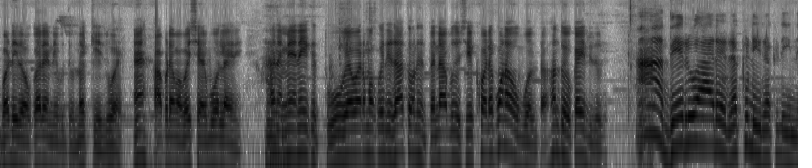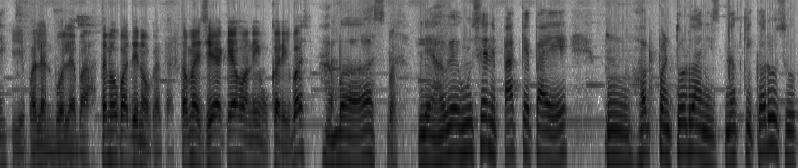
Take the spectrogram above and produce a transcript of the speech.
વડીલો કરે ને એ બધું નક્કી જ હોય હે? આપણે એમાં વૈશ્યાર બોલાય નહીં. અને મેં નહીં કીધું તું વ્યવહારમાં કોઈ જાતો નથી તને આ બધું શીખવાડે કોણ આવું બોલતા? હા તું કહી દીધું આ ભેરું હારે રખડી રખડીને. એ ભલે ને બોલે બા તમે ઉપાધિ ન કરતા. તમે જે કહો ને હું કરી બસ. બસ. બસ. એટલે હવે હું છે ને પાકે પાયે હું હક પણ તોડવાની નક્કી કરું છું.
